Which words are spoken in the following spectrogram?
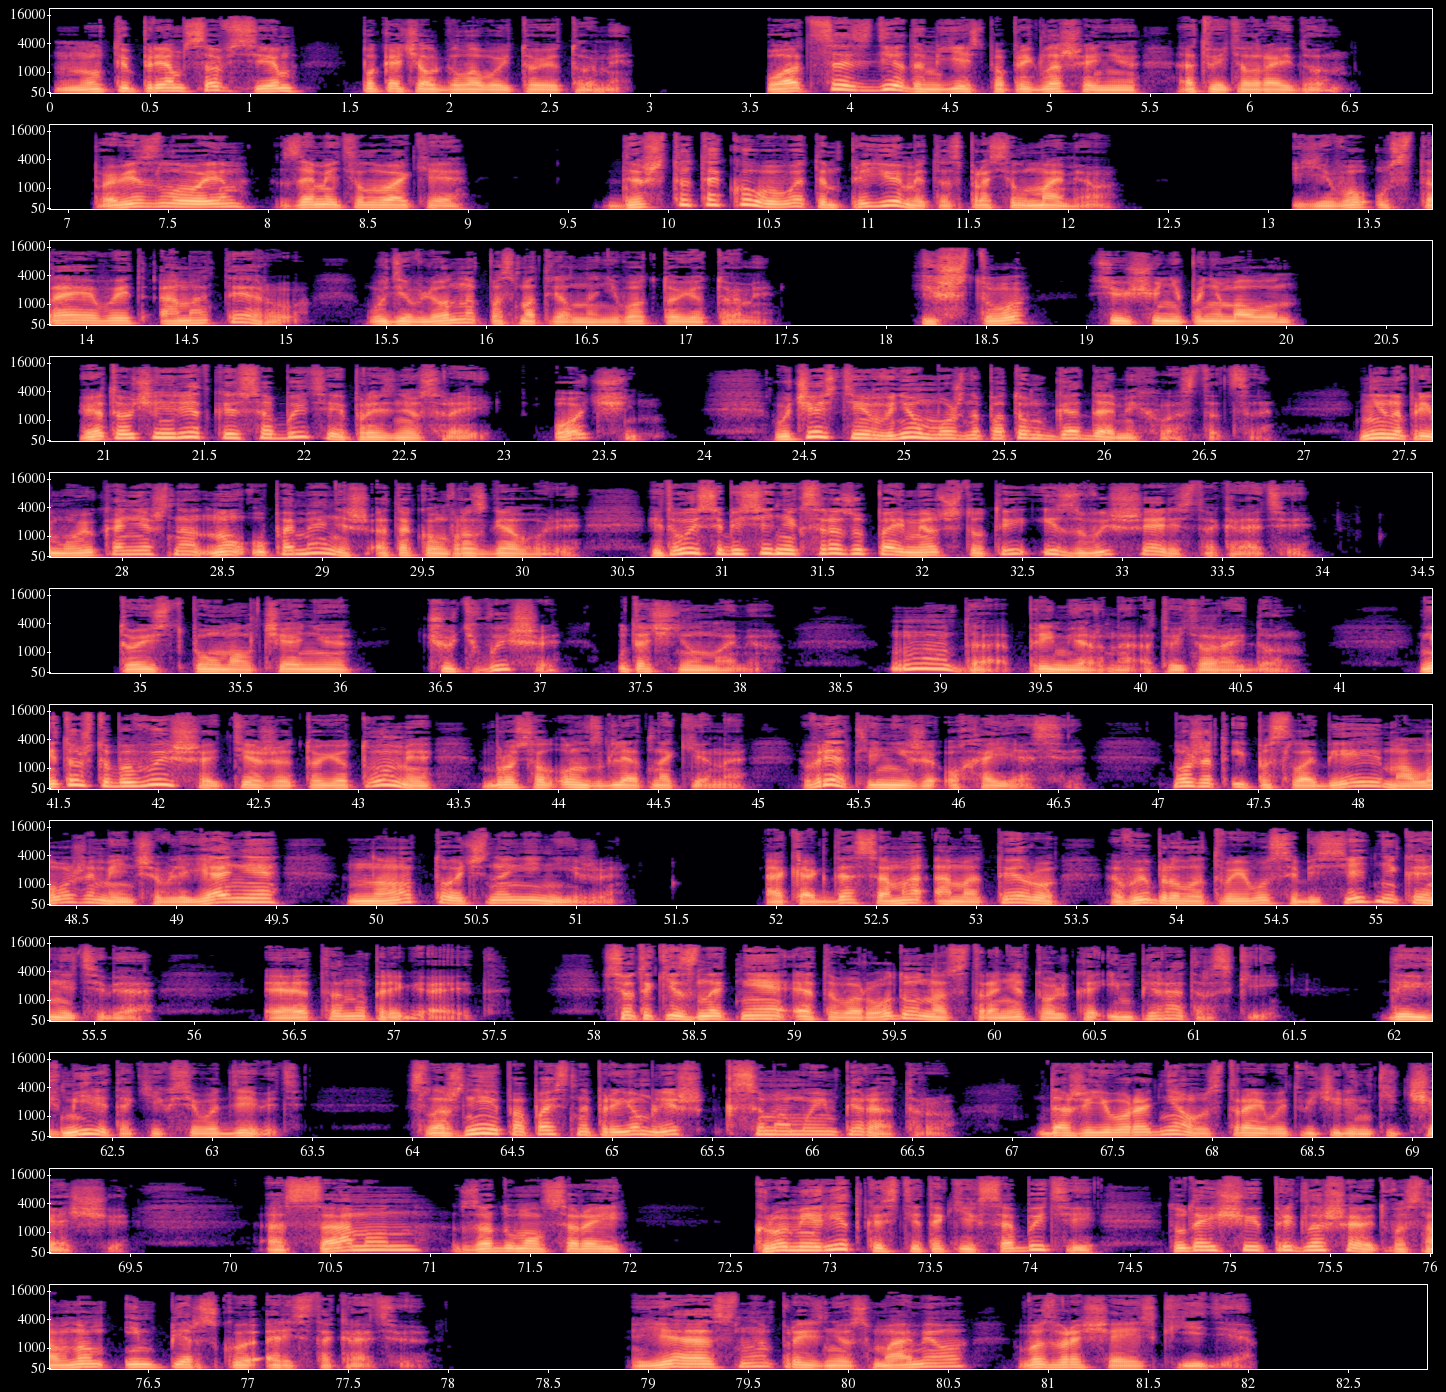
«Ну ты прям совсем», — покачал головой Тойотоми. «У отца с дедом есть по приглашению», — ответил Райдон. «Повезло им», — заметил Вакия. «Да что такого в этом приеме-то?» — спросил Мамио. «Его устраивает Аматеру», — удивленно посмотрел на него Тойотоми. «И что?» — все еще не понимал он. «Это очень редкое событие», — произнес Рэй. «Очень. Участием в нем можно потом годами хвастаться. Не напрямую, конечно, но упомянешь о таком в разговоре, и твой собеседник сразу поймет, что ты из высшей аристократии». «То есть, по умолчанию, «Чуть выше?» — уточнил Мамио. «Ну да, примерно», — ответил Райдон. «Не то чтобы выше, те же Тойотоми», — бросил он взгляд на Кена, — «вряд ли ниже Охаяси. Может, и послабее, моложе, меньше влияния, но точно не ниже. А когда сама Аматеру выбрала твоего собеседника, а не тебя, это напрягает. Все-таки знатнее этого рода у нас в стране только императорский. Да и в мире таких всего девять. Сложнее попасть на прием лишь к самому императору. Даже его родня устраивает вечеринки чаще. А сам он, задумался Рэй, кроме редкости таких событий, туда еще и приглашают в основном имперскую аристократию. «Ясно», — произнес Мамио, возвращаясь к еде.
